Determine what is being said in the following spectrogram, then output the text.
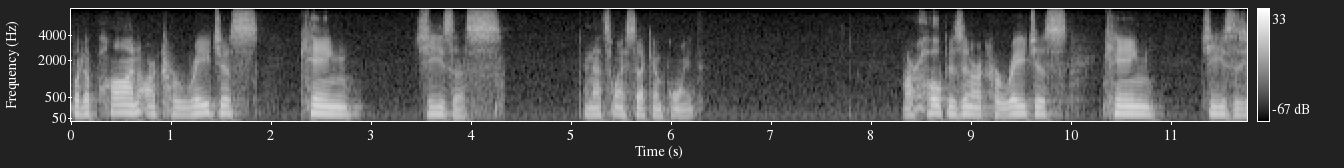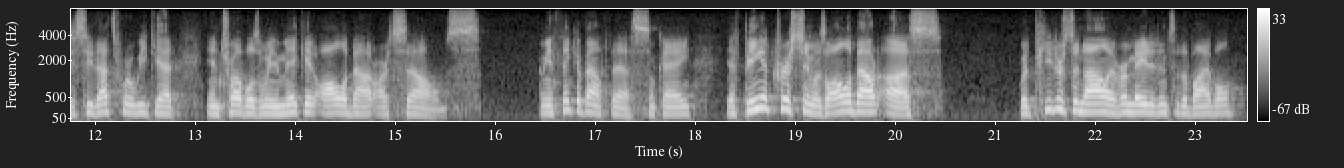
but upon our courageous King Jesus. And that's my second point. Our hope is in our courageous King Jesus. You see, that's where we get in troubles when we make it all about ourselves. I mean, think about this, okay? If being a Christian was all about us, would Peter's denial ever made it into the Bible?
